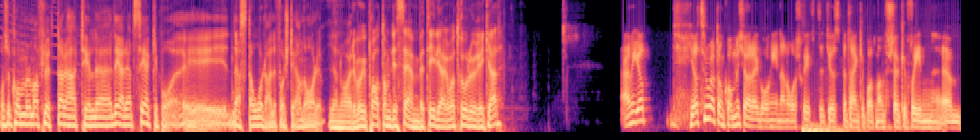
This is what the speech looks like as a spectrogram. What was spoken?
och så kommer man flytta det här till, eh, det är jag rätt säker på, nästa år då, eller första januari. Januari. Det var ju prat om december tidigare. Vad tror du Rickard? Jag, jag tror att de kommer köra igång innan årsskiftet just med tanke på att man försöker få in um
